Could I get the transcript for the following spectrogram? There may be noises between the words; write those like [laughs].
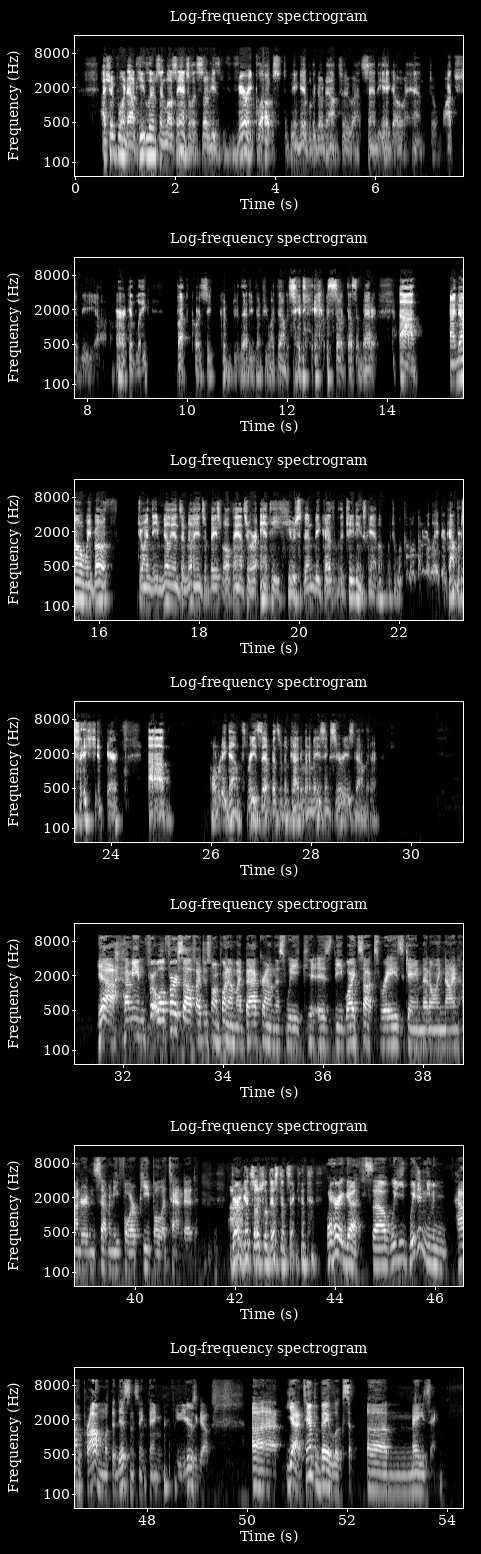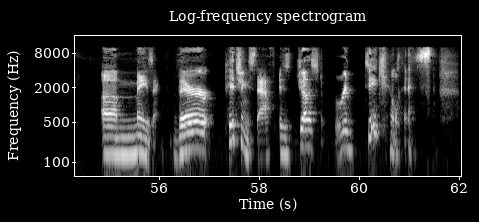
I should point out he lives in Los Angeles, so he's very close to being able to go down to uh, San Diego and to watch the uh, American League. But of course, he couldn't do that even if he went down to [laughs] San Diego, so it doesn't matter. Uh, I know we both joined the millions and millions of baseball fans who are anti-Houston because of the cheating scandal, which will come up in our later [laughs] conversation here. Uh, already down three zip. It's been kind of an amazing series down there. Yeah, I mean, for, well, first off, I just want to point out my background this week is the White Sox Rays game that only 974 people attended. Very um, good social distancing. [laughs] very good. So we we didn't even have a problem with the distancing thing a few years ago. Uh, yeah, Tampa Bay looks amazing, amazing. Their pitching staff is just ridiculous ridiculous.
